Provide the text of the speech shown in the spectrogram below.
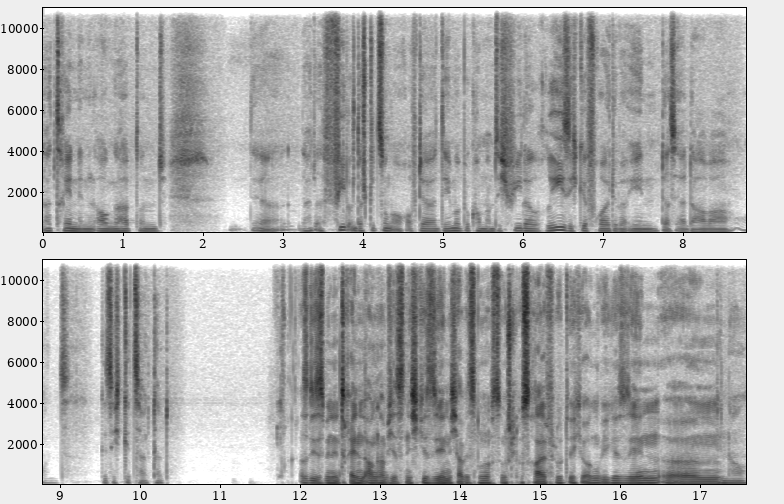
hat Tränen in den Augen gehabt und der, der hat viel Unterstützung auch auf der Demo bekommen, haben sich viele riesig gefreut über ihn, dass er da war und Gesicht gezeigt hat. Also dieses mit den Tränen in den Augen habe ich jetzt nicht gesehen. Ich habe jetzt nur noch zum Schluss Ralf Ludwig irgendwie gesehen. Ähm, Genau.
